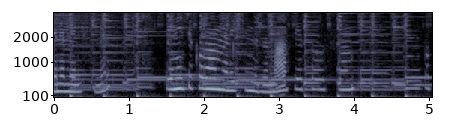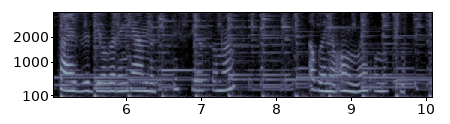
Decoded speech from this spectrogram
denemelisiniz. Deneyecek olanlara şimdiden afiyet olsun. Bu tarz videoların gelmesini istiyorsanız abone olmayı unutmayın.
